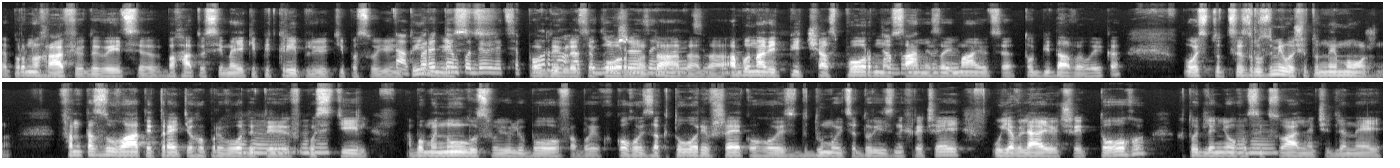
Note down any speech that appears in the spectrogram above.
е, порнографію дивитися, багато сімей, які підкріплюють типу, свою Так, перед тим подивляться порно, подивляться а тоді порно, вже да, займаються. да, да. Або навіть під час порно Або, самі мгм. займаються, то біда велика. Ось тут це зрозуміло, що то не можна. Фантазувати третього приводити Мгм, в мгм. постіль, або минулу свою любов, або когось з акторів, ще когось додумуються до різних речей, уявляючи того, хто для нього Мгм. сексуальний чи для неї.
